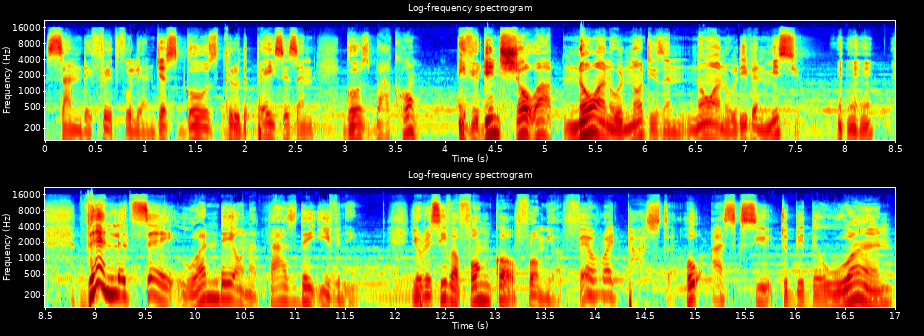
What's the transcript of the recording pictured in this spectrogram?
Sunday faithfully and just goes through the paces and goes back home. If you didn't show up, no one will notice and no one will even miss you. then let's say one day on a Thursday evening, you receive a phone call from your favorite pastor who asks you to be the one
